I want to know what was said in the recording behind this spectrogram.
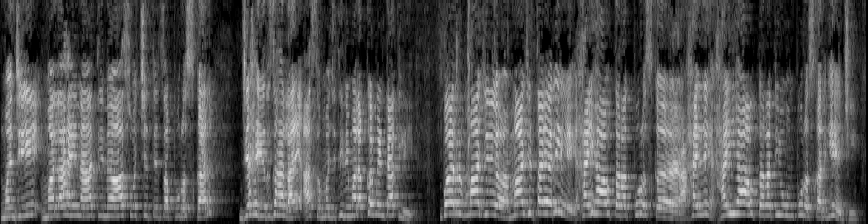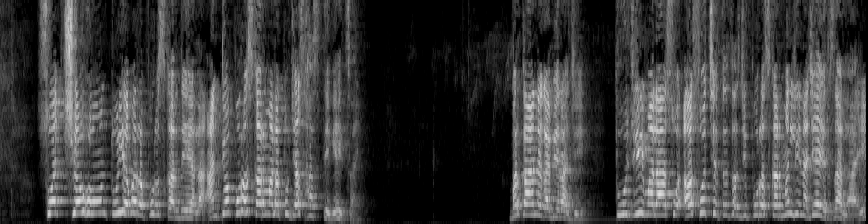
म्हणजे मला आहे ना तिनं अस्वच्छतेचा पुरस्कार जाहीर झालाय असं म्हणजे तिने मला कमेंट टाकली. बर माझी माझी तयारी आहे. हाय ह्या अवतारात पुरस्कार हाय हाय ह्या अवतारात येऊन पुरस्कार घ्यायची. स्वच्छ होऊन तू ये बरं पुरस्कार द्यायला. आणि तो पुरस्कार मला तुझ्याच हस्ते घ्यायचा आहे. बर का नगा बिराजे? तू जी मला अस्वच्छतेचा जी पुरस्कार म्हणली ना जाहीर झालाय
